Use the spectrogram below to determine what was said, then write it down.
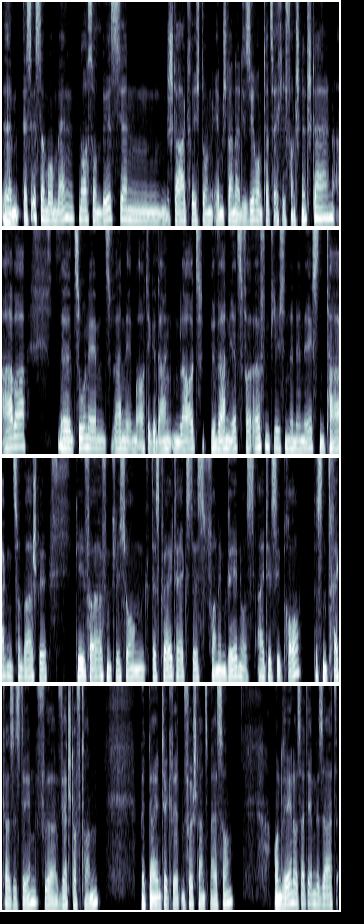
Ähm, es ist im Moment noch so ein bisschen stark Richtung eben Standardisierung tatsächlich von Schnittstellen, aber äh, zunehmend werden eben auch die Gedanken laut, wir werden jetzt veröffentlichen in den nächsten Tagen zum Beispiel die Veröffentlichung des Quelltextes von dem Renus ITC Pro. Das ist ein Tracker-System für Wertstofftonnen mit einer integrierten Füllstandsmessung. Und Renus hat eben gesagt,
